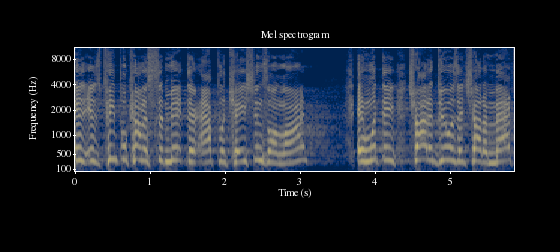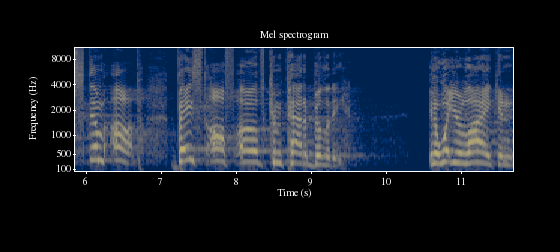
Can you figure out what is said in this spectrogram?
is, is people kind of submit their applications online. And what they try to do is they try to match them up based off of compatibility. You know, what you're like and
